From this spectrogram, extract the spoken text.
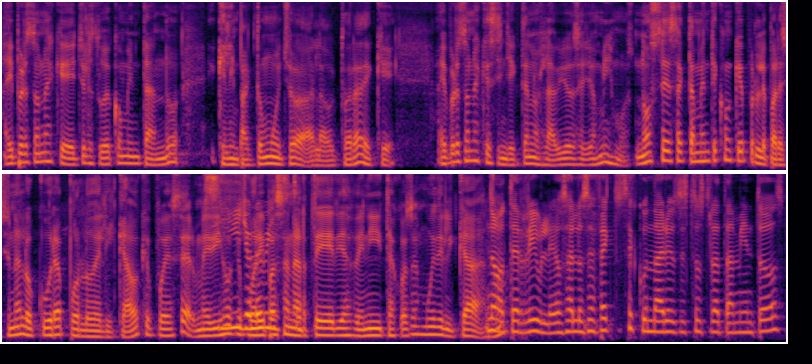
Hay personas que de hecho le estuve comentando que le impactó mucho a la doctora de que hay personas que se inyectan los labios ellos mismos. No sé exactamente con qué, pero le pareció una locura por lo delicado que puede ser. Me dijo que por ahí pasan arterias, venitas, cosas muy delicadas. ¿no? terrible. O sea, los efectos secundarios de estos tratamientos.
